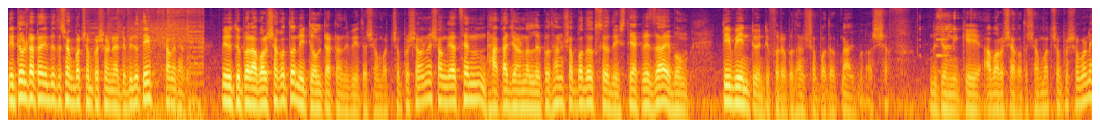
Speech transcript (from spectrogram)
নিটল টাটা নিবেদিত সংবাদ সম্প্রসারণের একটা বিরতি সঙ্গে থাকুন। বিরতির পর আবার স্বাগত নিটল টাটা নিবেদিত সংবাদ সম্প্রসারণের সঙ্গে আছেন ঢাকা জার্নালের প্রধান সম্পাদক সৈয়দ ইশতিয়াক রেজা এবং টিভিএন টোয়েন্টি ফোরের প্রধান সম্পাদক নাজমুল আশরাফ। দুজনকে আবারও স্বাগত সংবাদ সম্প্রসারণে।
